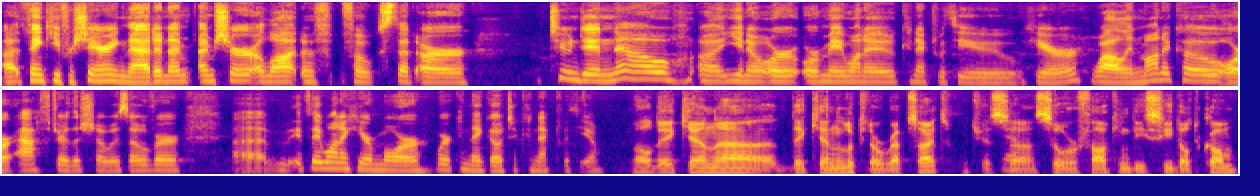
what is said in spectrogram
uh, thank you for sharing that. And I'm, I'm sure a lot of folks that are tuned in now, uh, you know, or, or may want to connect with you here while in Monaco or after the show is over. Uh, if they want to hear more, where can they go to connect with you? Well, they can uh, they can look at our website, which is Yeah. uh, silverfalcondc.com.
